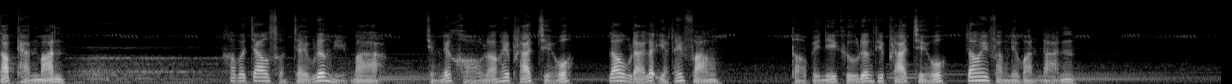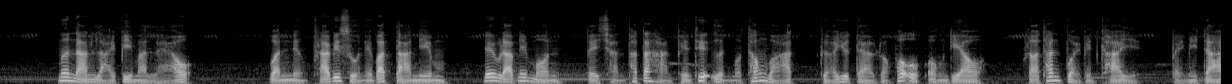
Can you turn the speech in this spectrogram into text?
ทรัพย์แทนมันข้าพเจ้าสนใจเรื่องนี้มาก จึงได้ขอร้องให้พระเจ๋วเล่ารายละเอียดให้ฟัง ต่อไปนี้คือเรื่องที่พระเจ๋วเล่าให้ฟังในวันนั้น เมื่อนานหลายปีมาแล้ว วันหนึ่งพระภิกษุในวัดตานิม ได้รับนิมนต์ไปฉันพัตหารเพนที่อื่นหมดทั้งวัดเหลืออยู่แต่หลวงพ่ออบองค์เดียว เพราะท่านป่วยเป็นไข้ไปไม่ได้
